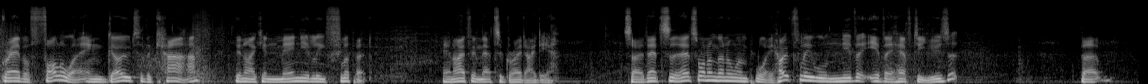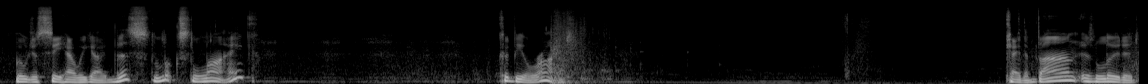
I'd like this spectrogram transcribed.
grab a follower and go to the car, then I can manually flip it. And I think that's a great idea. So that's that's what I'm going to employ. Hopefully we'll never ever have to use it, but we'll just see how we go. This looks like could be all right. Okay, the barn is looted.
